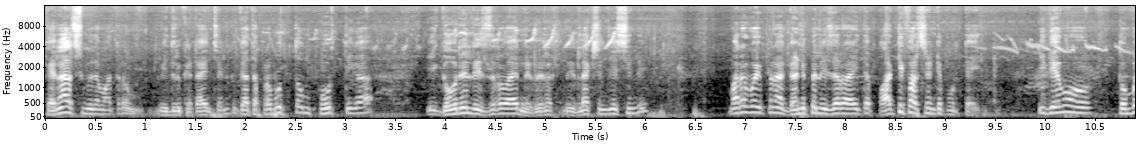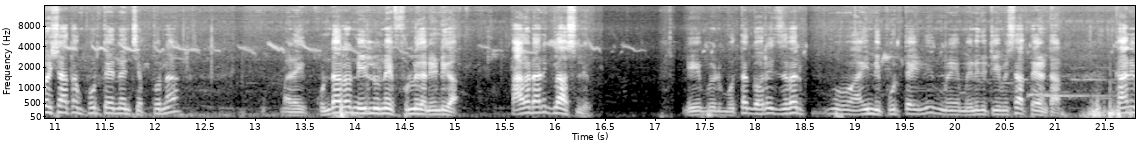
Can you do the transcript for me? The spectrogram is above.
కెనాల్స్ మీద మాత్రం నిధులు కేటాయించలేదు. గత ప్రభుత్వం పూర్తిగా ఈ గౌరీ రిజర్వాయర్ నిర్లక్ష్యం చేసింది. మరోవైపున గండిపల్లి రిజర్వ్ అయితే ఫార్టీ పర్సెంట్ పూర్తయింది. ఇదేమో తొంభై శాతం పూర్తయిందని చెప్తున్నా. మరి కుండలో నీళ్ళు ఉన్నాయి ఫుల్గా నిండుగా. తాగడానికి గ్లాసు లేవు. ఇప్పుడు మొత్తం గౌరీ రిజర్వర్ అయింది పూర్తయింది. మేము ఎనిమిది టీమ్స్ వస్తాయి అంటారు. కానీ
